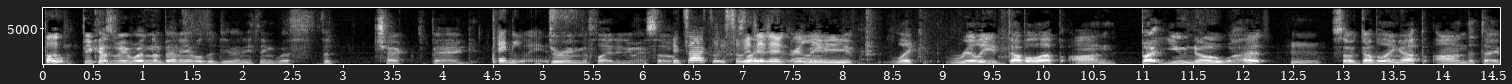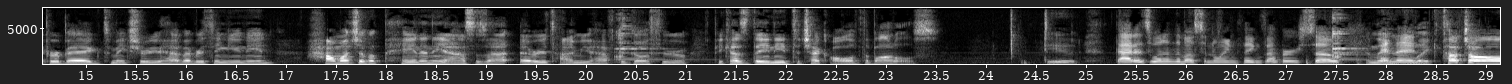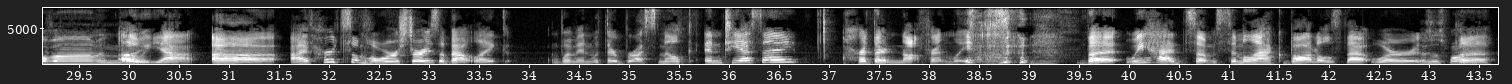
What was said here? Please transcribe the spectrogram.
boom Because we wouldn't have been able to do anything with the checked bag anyways during the flight anyway. So exactly so we like didn't really maybe like really double up on. But you know what? Hmm. So doubling up on the diaper bag to make sure you have everything you need. How much of a pain in the ass is that every time you have to go through because they need to check all of the bottles dude that is one of the most annoying things ever so and they And then- like touch all of them and oh like, yeah uh i've heard some horror stories about like women with their breast milk in tsa heard they're not friendly. But we had some similac bottles that were the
